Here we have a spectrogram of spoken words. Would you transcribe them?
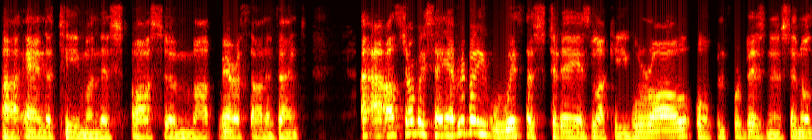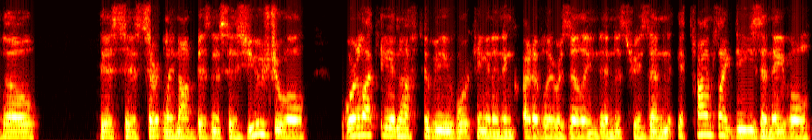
uh, and the team on this awesome uh, marathon event. I- will start by saying everybody with us today is lucky. We're all open for business, and although this is certainly not business as usual, we're lucky enough to be working in an incredibly resilient industries. And at times like these enable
